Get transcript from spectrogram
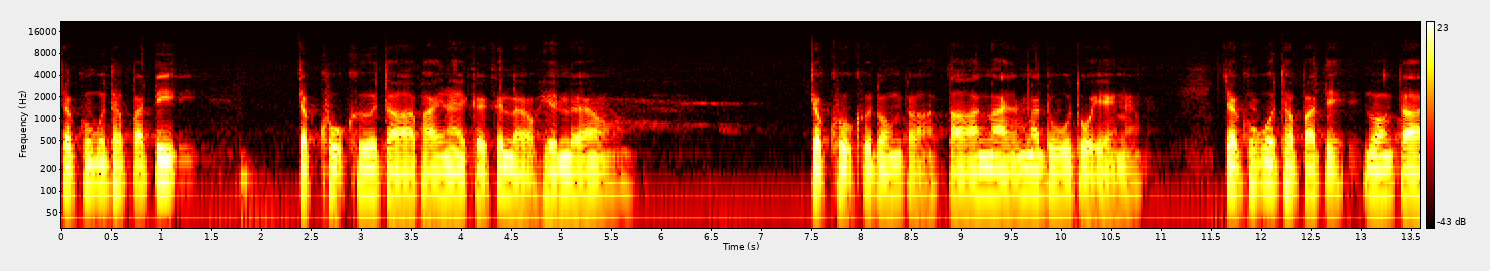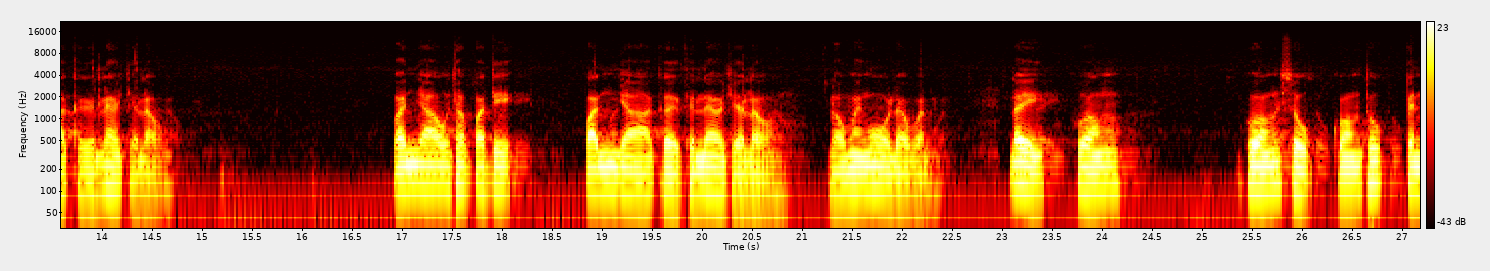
จักคุงอุทปฏิจักขุคือตาภายในเกิดขึ้นแล้วเห็นแล้วจักขุคือดวงตาตาในมาดูตัวเองนะ จะคุกุทปฏิดวงตาเกิดแล้วจะเราปัญญาอุทปฏิปัญญาเกิดขึ้นแล้วเจอเรา เราไม่โง่แล้ววัน ได้ความความสุขความทุกข์เป็น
